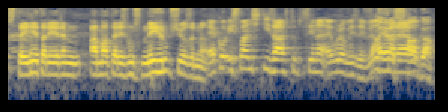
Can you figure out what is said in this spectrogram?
stejně tady jeden amatérismus nejhrubšího zrna. Jako islandští zástupci na Eurovizi. Fire Saga.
